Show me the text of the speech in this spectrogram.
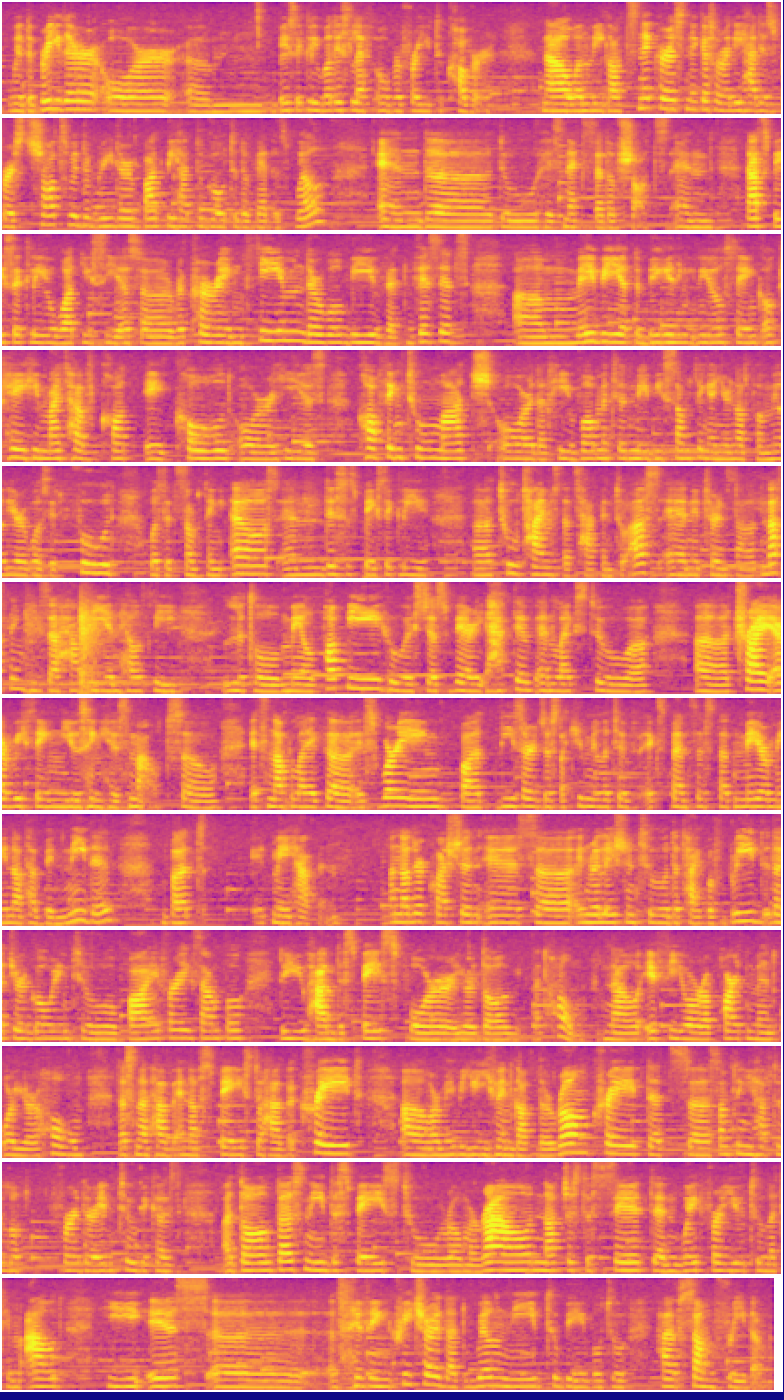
with the breeder or um, basically what is left over for you to cover. Now when we got Snickers, Snickers already had his first shots with the breeder but we had to go to the vet as well and uh, do his next set of shots. And that's basically what you see as a recurring theme. There will be vet visits. Um, maybe at the beginning you'll think okay he might have caught a cold or he is coughing too much or that he vomited maybe something and you're not familiar was it food? Was it something else? And this is basically uh, two times that's happened to us and it turns out nothing. He's a happy and healthy little male puppy who is just very active and likes to uh, uh, try everything using his mouth. So it's not like uh, it's worrying but these are just accumulative expenses that may or may not have been needed but it may happen Another question is uh, in relation to the type of breed that you're going to buy, for example. Do you have the space for your dog at home? Now, if your apartment or your home does not have enough space to have a crate, uh, or maybe you even got the wrong crate, that's uh, something you have to look further into because a dog does need the space to roam around, not just to sit and wait for you to let him out he is uh, a living creature that will need to be able to have some freedom.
